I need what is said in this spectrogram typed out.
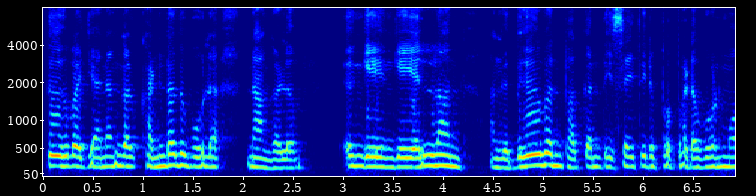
தேவ ஜனங்கள் கண்டது போல நாங்களும் எங்கே எங்கே எல்லாம் அங்கே தேவன் பக்கம் திசை திருப்பப்பட வேணுமோ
